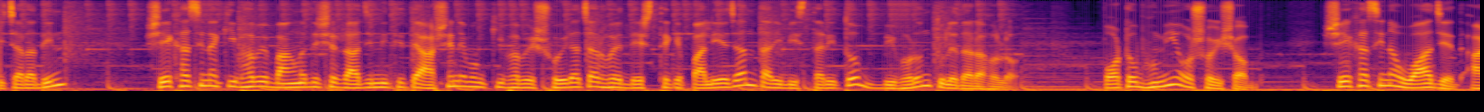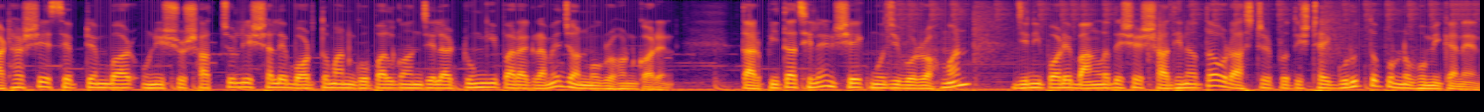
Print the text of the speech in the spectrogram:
বিচারাধীন। শেখ হাসিনা কীভাবে বাংলাদেশের রাজনীতিতে আসেন এবং কীভাবে স্বৈরাচার হয়ে দেশ থেকে পালিয়ে যান, তারই বিস্তারিত বিবরণ তুলে ধরা হলো। পটভূমি ও শৈশব। শেখ হাসিনা ওয়াজেদ আঠাশে সেপ্টেম্বর উনিশশো সাতচল্লিশ সালে বর্তমান গোপালগঞ্জ জেলার টুঙ্গিপাড়া গ্রামে জন্মগ্রহণ করেন। তার পিতা ছিলেন শেখ মুজিবুর রহমান, যিনি পরে বাংলাদেশের স্বাধীনতা ও রাষ্ট্রের প্রতিষ্ঠায় গুরুত্বপূর্ণ ভূমিকা নেন।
